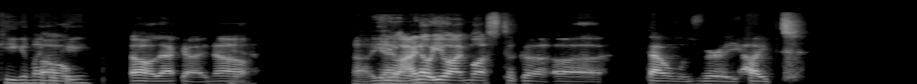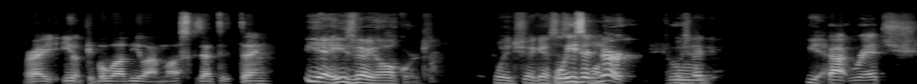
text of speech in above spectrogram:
Keegan Michael Oh, Key. Oh, that guy. No. Yeah, uh, yeah. Elon- I but- know Elon Musk took a. Uh, that one was very hyped. Right? You know, people love Elon Musk. Is that the thing? Yeah, he's very awkward, which I guess. Well, he's a point. nerd who I- yeah, got rich,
